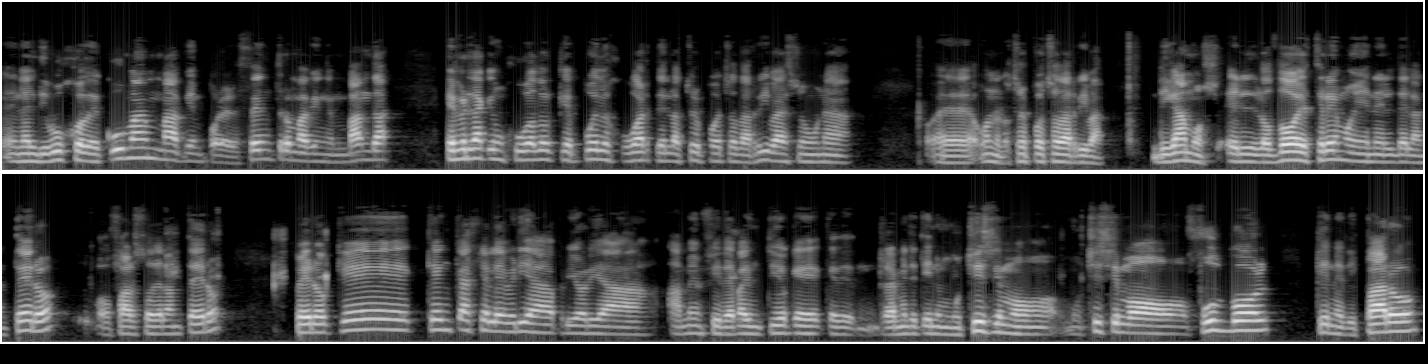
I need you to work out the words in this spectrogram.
en el dibujo de Kuman? Más bien por el centro, más bien en banda. Es verdad que un jugador que puede jugarte en los tres puestos de arriba, eso es una, eh, bueno, los tres puestos de arriba, digamos, en los dos extremos y en el delantero, o falso delantero, pero ¿qué, encaje le vería a priori a, Memphis Depay? Un tío que, realmente tiene muchísimo, muchísimo fútbol, tiene disparo,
